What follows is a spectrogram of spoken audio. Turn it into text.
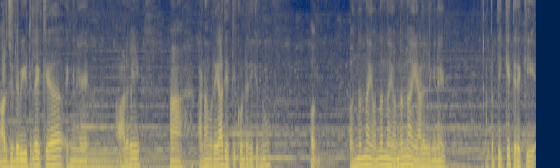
അർജുന്റെ വീട്ടിലേക്ക് ഇങ്ങനെ ആളുകൾ അണമറിയാതെ എത്തിക്കൊണ്ടിരിക്കുന്നു. ഒന്നൊന്നായി ഒന്നൊന്നായി ഒന്നൊന്നായി ആളുകൾ ഇങ്ങനെ അപ്പം തിക്കി തിരക്കി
